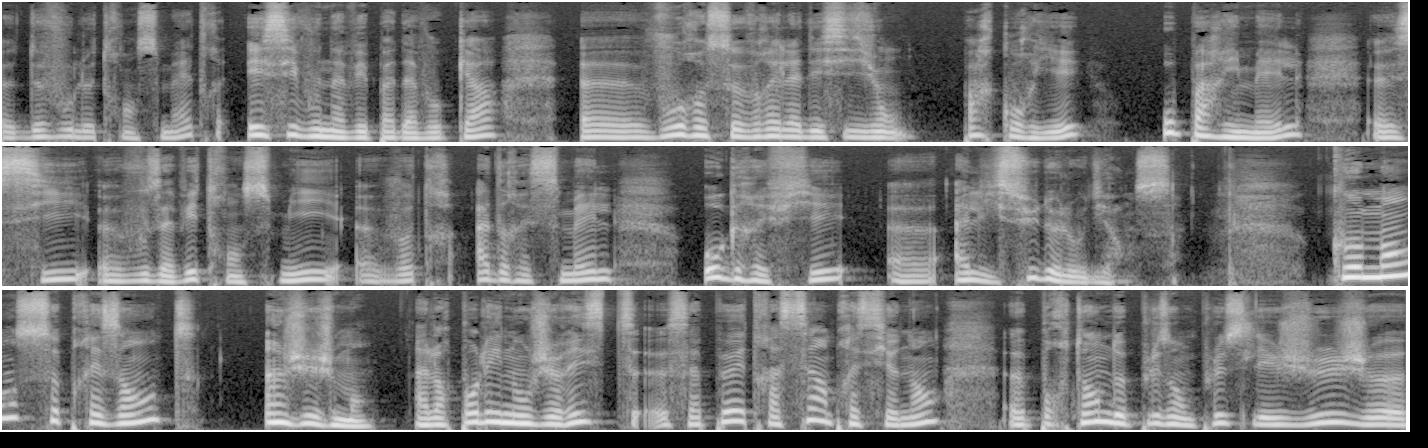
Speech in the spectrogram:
euh, de vous le transmettre. Et si vous n'avez pas d'avocat, euh, vous recevrez la décision par courrier ou par email euh, si vous avez transmis votre adresse mail au greffier à l'issue de l'audience. Comment se présente un jugement? Alors pour les non-juristes, ça peut être assez impressionnant. Euh, pourtant, de plus en plus, les juges euh,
